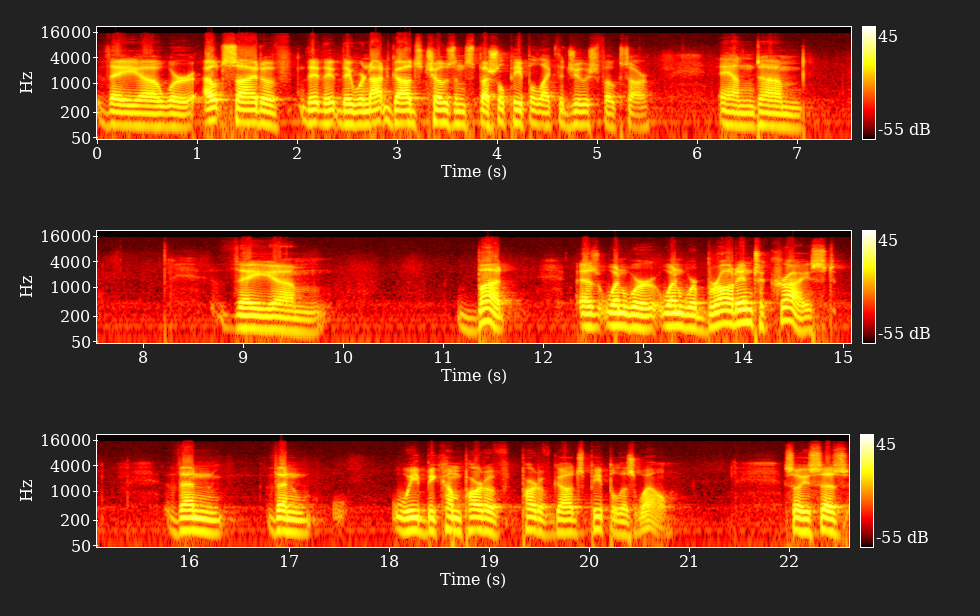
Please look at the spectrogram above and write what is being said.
They uh, were outside of, they, they, they, were not God's chosen special people like the Jewish folks are. And um, they, um, but as when we're, when we're brought into Christ, then, then we become part of, part of God's people as well. So he says,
